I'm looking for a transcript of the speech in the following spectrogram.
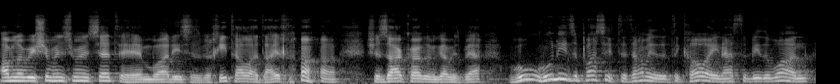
Amla Rishon said to him, what he says, v'chital shazar karv the Who who needs a pasuk to tell me that the kohen has to be the one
